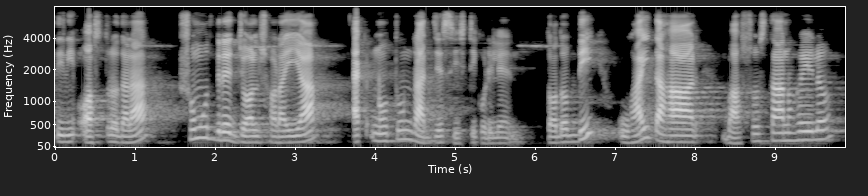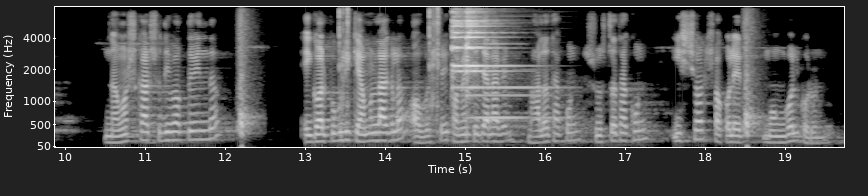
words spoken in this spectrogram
তিনি অস্ত্র দ্বারা সমুদ্রের জল সরাইয়া এক নতুন রাজ্যের সৃষ্টি করিলেন। তদবধি উহাই তাহার বাসস্থান হইল। নমস্কার সুধী ভক্তবৃন্দ। এই গল্পগুলি কেমন লাগল অবশ্যই কমেন্টে জানাবেন। ভালো থাকুন, সুস্থ থাকুন, ঈশ্বর সকলের মঙ্গল করুন।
